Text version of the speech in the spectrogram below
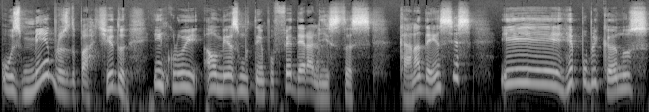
os membros do partido incluem ao mesmo tempo federalistas canadenses e republicanos,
